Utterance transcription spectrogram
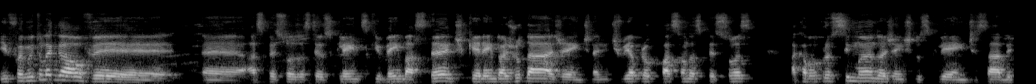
E foi muito legal ver é, as pessoas, os clientes que vêm bastante, querendo ajudar a gente. Né? A gente via a preocupação das pessoas acaba aproximando a gente dos clientes, sabe?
